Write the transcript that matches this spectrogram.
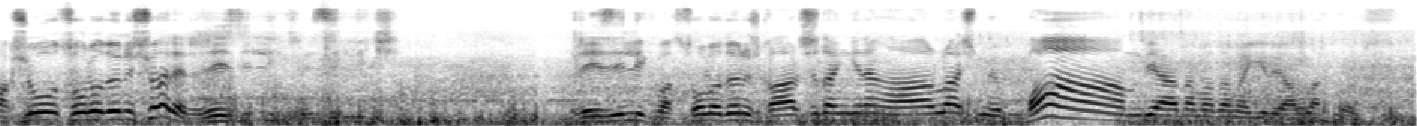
Bak şu sola dönüş var ya rezillik rezillik. Rezillik bak sola dönüş karşıdan gelen ağırlaşmıyor. Bam diye adam adama giriyor Allah korusun.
